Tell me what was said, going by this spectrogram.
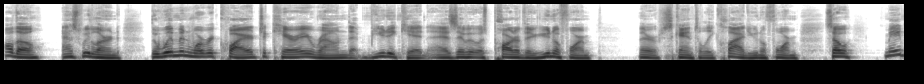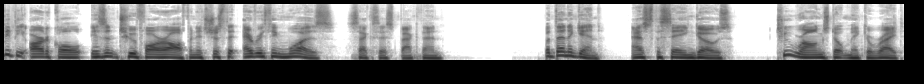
Although, as we learned, the women were required to carry around that beauty kit as if it was part of their uniform, their scantily clad uniform. So maybe the article isn't too far off and it's just that everything was sexist back then. But then again, as the saying goes, two wrongs don't make a right.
